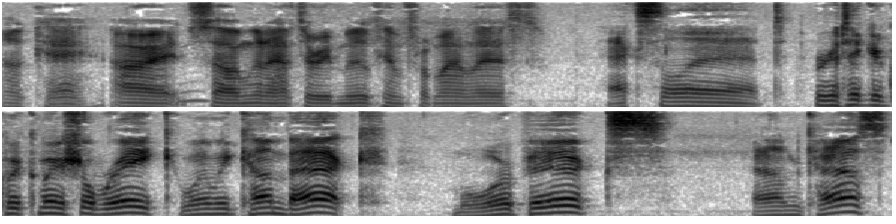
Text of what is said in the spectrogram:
Okay. All right. So I'm gonna have to remove him from my list. Excellent. We're going to take a quick commercial break. When we come back, more picks and cast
